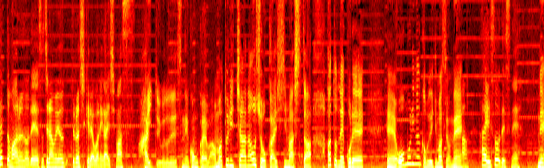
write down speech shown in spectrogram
セットもあるのでそちらもよよろしければお願いします。はいということでですね今回はアマトリチャーナを紹介しました。あとねこれ、えー大盛りなんかもできますよね。あはいそうですね。ね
